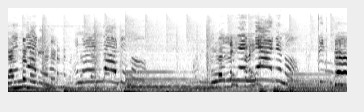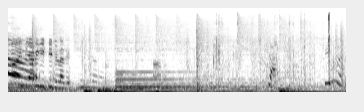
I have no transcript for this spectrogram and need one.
രണ്ടെണ്ണം കൂടിയുണ്ട് തന്നെയാണ് കിട്ടിയിട്ടുള്ളത്. നമ്മളെല്ലാവർക്കും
